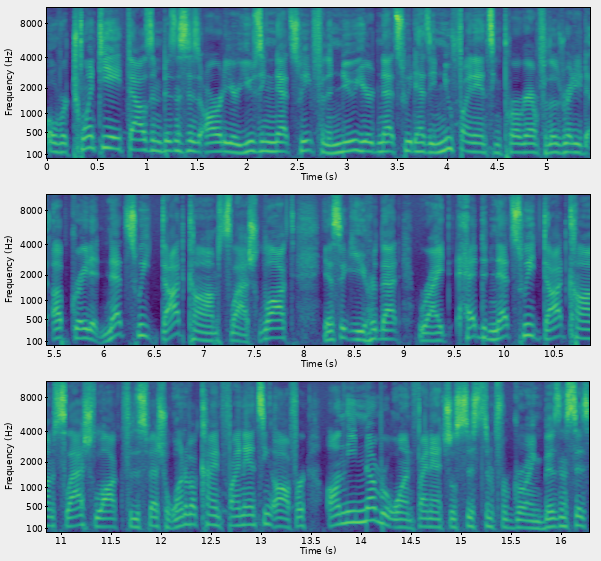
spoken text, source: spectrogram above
Over 28,000 businesses already are using NetSuite. For the new year, NetSuite has a new financing program for those ready ready to upgrade at netsuite.com slash locked. Yes, you heard that right. Head to netsuite.com slash locked for the special one-of-a-kind financing offer on the number one financial system for growing businesses.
